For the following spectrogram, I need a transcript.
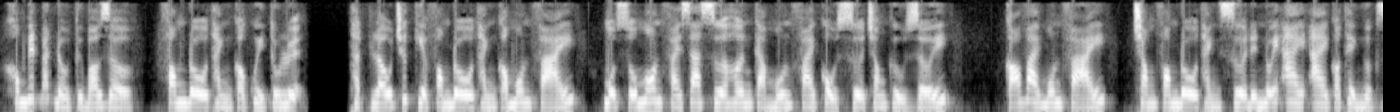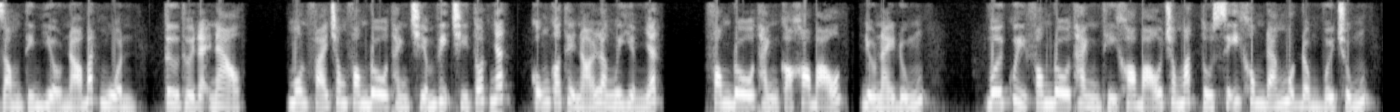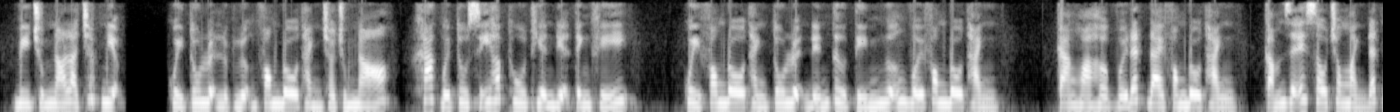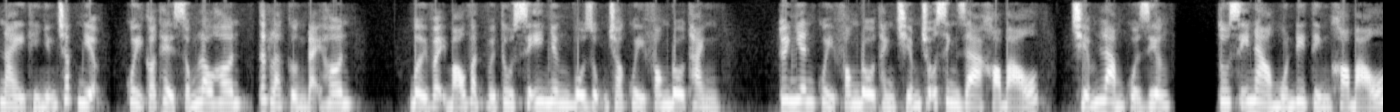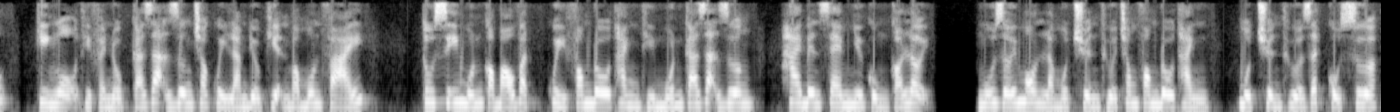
Không biết bắt đầu từ bao giờ, phong đô thành có quỷ tu luyện. Thật lâu trước kia phong đô thành có môn phái, một số môn phái xa xưa hơn cả môn phái cổ xưa trong cửu giới. Có vài môn phái, trong phong đô thành xưa đến nỗi ai ai có thể ngược dòng tìm hiểu nó bắt nguồn, từ thời đại nào. Môn phái trong phong đô thành chiếm vị trí tốt nhất, cũng có thể nói là nguy hiểm nhất. Phong đô thành có kho báu, điều này đúng. Với quỷ phong đô thành thì kho báu trong mắt tu sĩ không đáng một đồng với chúng, vì chúng nó là chấp niệm. Quỷ tu luyện lực lượng phong đô thành cho chúng nó, khác với tu sĩ hấp thu thiên địa tinh khí. Quỷ phong đô thành tu luyện đến từ tín ngưỡng với phong đô thành. Càng hòa hợp với đất đai phong đô thành, cắm rễ sâu trong mảnh đất này thì những chấp niệm, quỷ có thể sống lâu hơn, tức là cường đại hơn. Bởi vậy báu vật với tu sĩ nhưng vô dụng cho quỷ phong đô thành. Tuy nhiên quỷ phong đô thành chiếm chỗ sinh ra kho báu, chiếm làm của riêng. Tu sĩ nào muốn đi tìm kho báu, kỳ ngộ thì phải nộp cá dạ dương cho quỷ làm điều kiện vào môn phái. Tu sĩ muốn có báu vật, quỷ phong đô thành thì muốn cá dạ dương, hai bên xem như cùng có lợi. Ngũ giới môn là một truyền thừa trong phong đô thành, một truyền thừa rất cổ xưa.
